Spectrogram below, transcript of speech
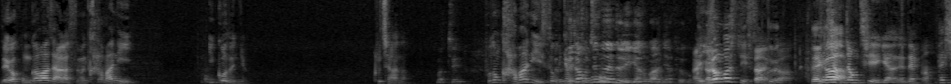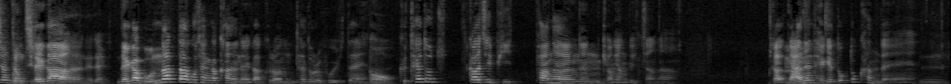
내가 공감하지 않았으면 가만히 있거든요. 그렇지 않아? 맞지? 보통 가만히 있어 그냥 대자고 보고 찍는 애들 얘기하는 거 아니야 결국? 아니, 이런 걸 수도 있어. 그 그러니까 패션 내가 정치 얘기하는 애들, 어? 패션 정치 내가- 비판하는 애들. 내가 못났다고 생각하는 애가 그런 태도를 보일 때그 어. 태도까지 비판하는 경향도 있잖아. 그러니까 음. 나는 되게 똑똑한데 음,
